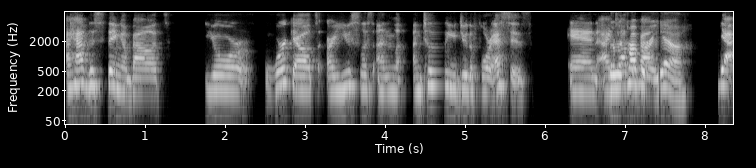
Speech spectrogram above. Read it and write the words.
i have this thing about your workouts are useless un- until you do the four s's and i the recovery about, yeah. Yeah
